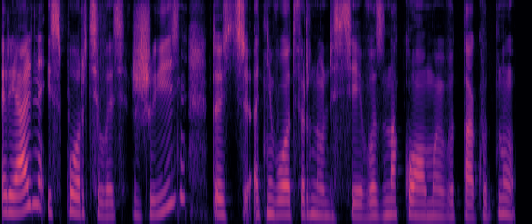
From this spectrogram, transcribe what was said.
реально испортилась жизнь, то есть от него отвернулись все его знакомые, вот так вот, ну,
